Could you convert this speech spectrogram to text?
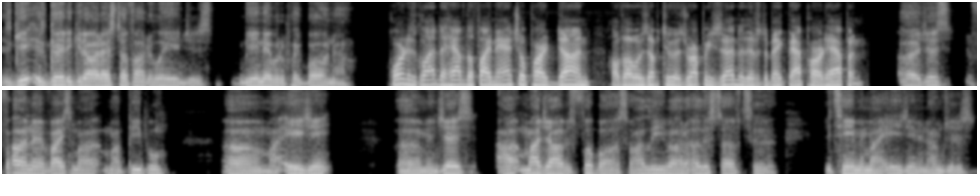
it's get, it's good to get all that stuff out of the way and just being able to play ball now. Horn is glad to have the financial part done, although it was up to his representatives to make that part happen. Uh, just following the advice of my, my people, um, my agent, um, and just I, my job is football, so I leave all the other stuff to the team and my agent, and I'm just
